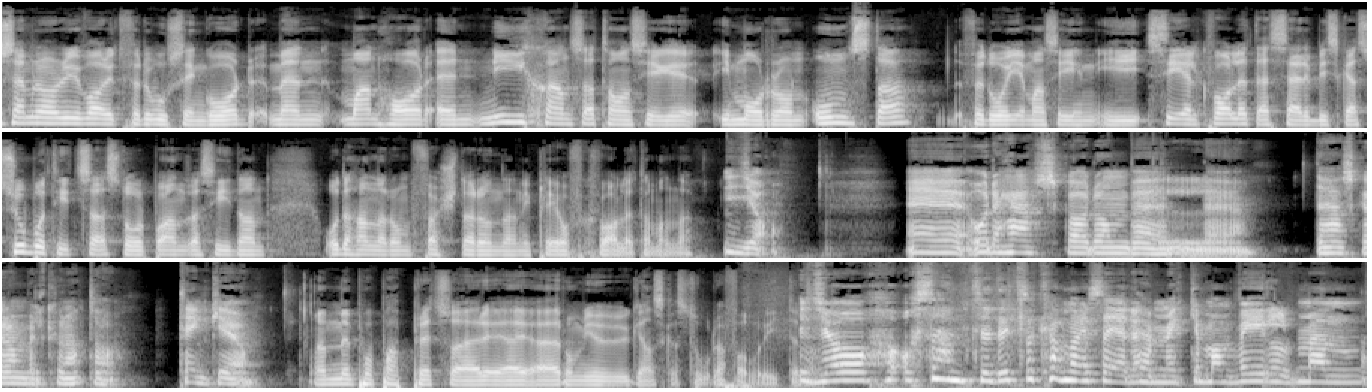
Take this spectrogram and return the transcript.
sämre har det ju varit för Rosengård, men man har en ny chans att ta en seger imorgon onsdag. För då ger man sig in i CL-kvalet där serbiska Subotica står på andra sidan. Och det handlar om första rundan i playoff-kvalet, Amanda. Ja. Eh, och det här ska de väl, eh, det här ska de väl kunna ta. Tänker jag. Ja, men på pappret så är, är, är de ju ganska stora favoriter. Då. Ja, och samtidigt så kan man ju säga det hur mycket man vill, men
